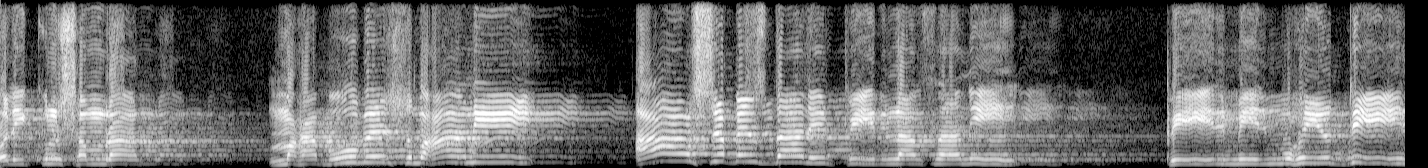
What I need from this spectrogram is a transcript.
অলিকুল সম্রাট মাহবুব সুবহানি, আশিক ইসদানি পীর লাসানি, পীর মীর মুহিউদ্দিন,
